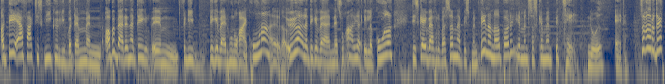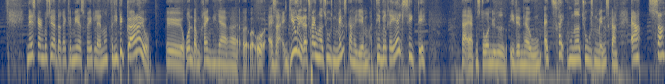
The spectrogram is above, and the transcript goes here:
Og det er faktisk ligegyldigt, hvordan man opbevarer den her del, øhm, fordi det kan være et honorar i kroner eller øre, eller det kan være naturalier eller goder. Det skal i hvert fald være sådan, at hvis man vinder noget på det, jamen så skal man betale noget af det. Så ved du det. Næste gang du ser, at der reklameres for et eller andet, fordi det gør der jo øh, rundt omkring. Ja, øh, øh, altså angiveligt er 300.000 mennesker herhjemme, og det er vel reelt set det, der er den store nyhed i den her uge. At 300.000 mennesker er så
